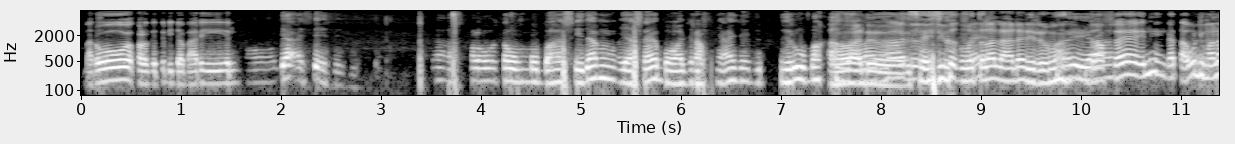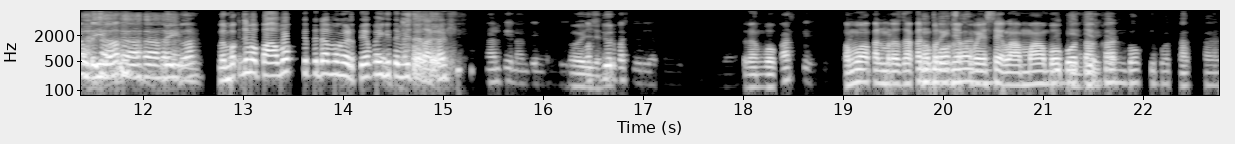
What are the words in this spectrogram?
baru kalau gitu dijabarin. Oh ya I see, I see. Nah, kalau tahu mau bahas sidang ya saya bawa draftnya aja di, di rumah oh, aduh Aduh. saya juga kebetulan ada di rumah. Iya. draft saya ini nggak tahu di mana udah hilang udah hilang. Nampaknya Bapak Abok kita tidak mengerti apa yang kita bicarakan. Nanti nanti ngerti Oh, iya. Jur pasti lihat. Tenang Bok pasti. Kamu akan merasakan Kamu perihnya ke akan WC lama Bok dibotakan bok dibotakan.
